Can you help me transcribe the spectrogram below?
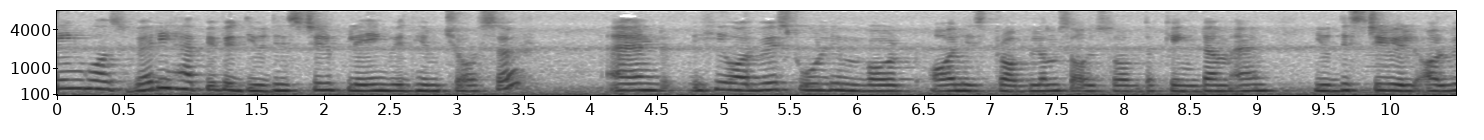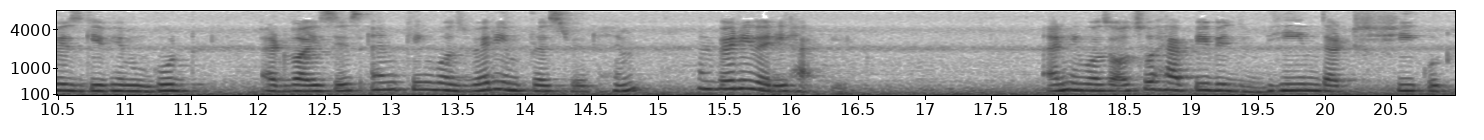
King was very happy with Yudhishthir playing with him Chausar. And he always told him about all his problems also of the kingdom. And Yudhishthir will always give him good advices. And king was very impressed with him and very very happy. And he was also happy with Bhim that he could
